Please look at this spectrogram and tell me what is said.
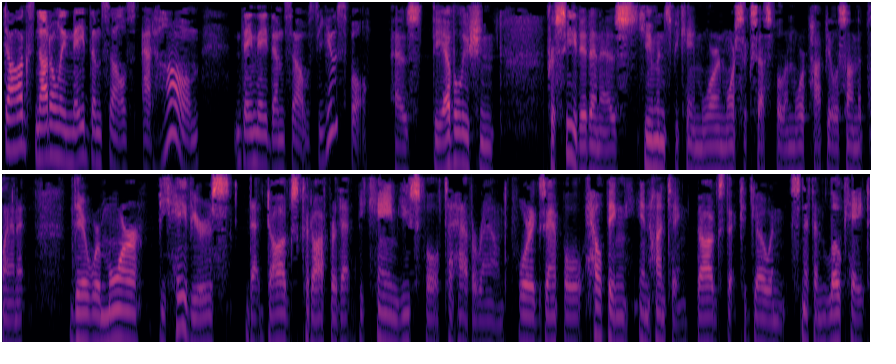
Dogs not only made themselves at home, they made themselves useful. As the evolution proceeded and as humans became more and more successful and more populous on the planet, there were more behaviors that dogs could offer that became useful to have around. For example, helping in hunting. Dogs that could go and sniff and locate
